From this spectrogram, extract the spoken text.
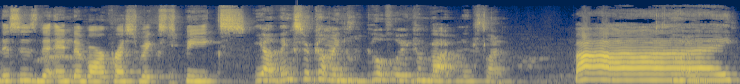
This is the end of our Prestwick speaks. Yeah, thanks for coming. Hopefully, come back next time. Bye.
